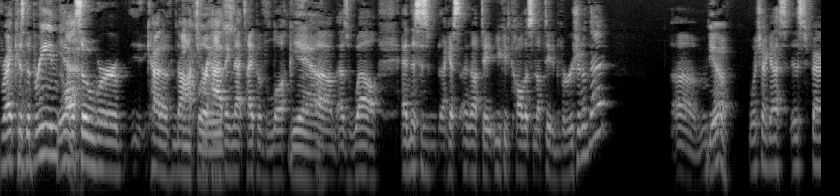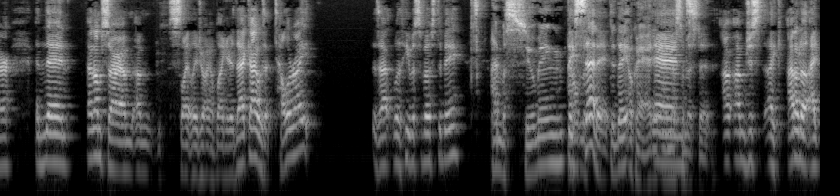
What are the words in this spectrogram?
Right, because the Breen Yeah. also were kind of knocked for having that type of look yeah. um, as well. And this is, I guess, an update. You could call this an updated version of that, um, yeah. Which I guess is fair. And then, and I'm sorry, I'm, I'm slightly drawing a blank here. That guy was at Tellarite. Is that what he was supposed to be? I'm assuming They don't know- said it. Did they? Okay, I didn't. I must have missed it. I, I'm just like I don't know. I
